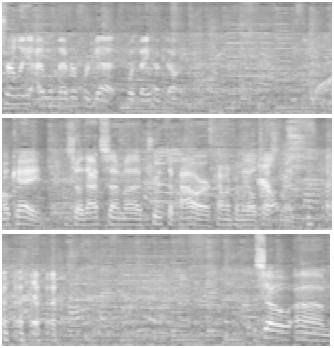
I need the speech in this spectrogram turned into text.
surely I will never forget what they have done. Okay, so that's some uh, truth to power coming from the Old Ouch. Testament. so, um,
